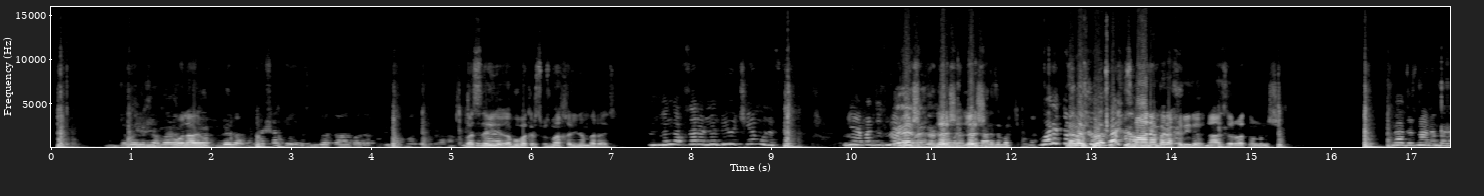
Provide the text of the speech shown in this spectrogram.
بس دی ابو بکر سوزما خري نمبر راځي موږ خسر نه دیو چې مونږ لرشه لرشه زما نمبر اخري ده نه ضرورت نه نشته نه د زما نمبر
